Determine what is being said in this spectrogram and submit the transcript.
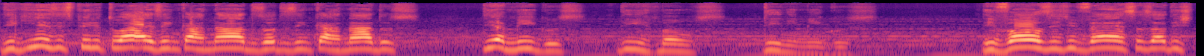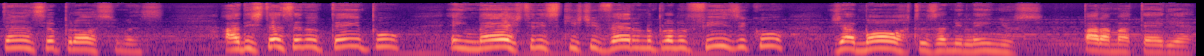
de guias espirituais encarnados ou desencarnados, de amigos, de irmãos, de inimigos, de vozes diversas à distância ou próximas, à distância no tempo, em mestres que estiveram no plano físico, já mortos há milênios para a matéria,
